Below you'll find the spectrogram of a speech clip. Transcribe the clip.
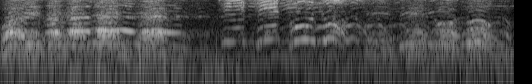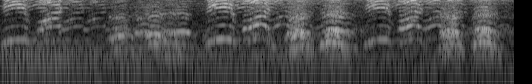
मोदी सरकार सेम सेम ची ची तू तू ची तू तू we want we want we want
